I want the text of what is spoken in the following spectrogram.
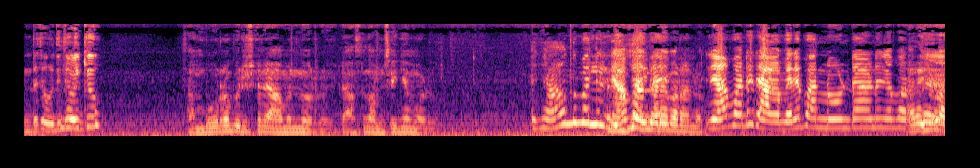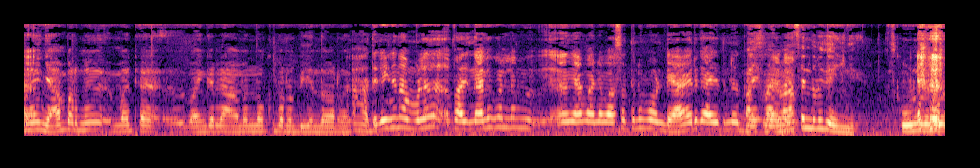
എന്താ ചോദ്യം ചോദിക്കൂ? സമ്പൂർണ പുരുഷൻ രാമൻ എന്ന് പറഞ്ഞു. ലാസ്റ്റ് സംശയിക്കാൻ പാടു ഞാൻ ഒന്നും പറഞ്ഞില്ല ഞാൻ പറഞ്ഞ ഞാൻ പറഞ്ഞ രാമനെ പറഞ്ഞുകൊണ്ടാണ് ഞാൻ പറഞ്ഞത്. ഞാൻ പറഞ്ഞു മറ്റേ ഭയങ്കര രാമൻ എന്നൊക്കെ പറഞ്ഞു ബി എന്താ പറഞ്ഞു അത് കഴിഞ്ഞ് നമ്മൾ പതിനാല് കൊല്ലം ഞാൻ വനവാസത്തിന് പോണ്ടേ ആ ഒരു കാര്യത്തിന് വനവാസം എന്റെ കഴിഞ്ഞ്. സ്കൂളിൽ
